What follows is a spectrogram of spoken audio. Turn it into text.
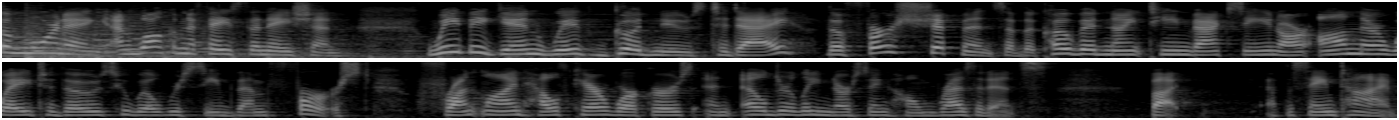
Good morning and welcome to Face the Nation. We begin with good news today. The first shipments of the COVID 19 vaccine are on their way to those who will receive them first frontline healthcare workers and elderly nursing home residents. But at the same time,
